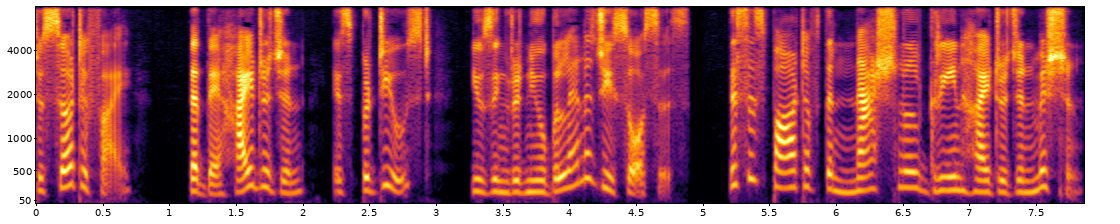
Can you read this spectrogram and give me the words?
to certify that their hydrogen is produced using renewable energy sources. This is part of the National Green Hydrogen Mission,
